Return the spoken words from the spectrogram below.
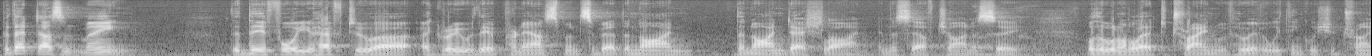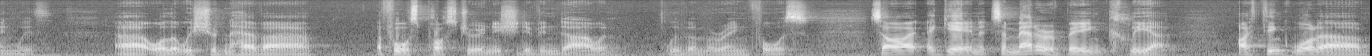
but that doesn't mean that therefore you have to uh, agree with their pronouncements about the nine, the nine dash line in the South China Sea, or that we're not allowed to train with whoever we think we should train with, uh, or that we shouldn't have a, a force posture initiative in Darwin with a marine force. So I, again, it's a matter of being clear. I think what uh,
